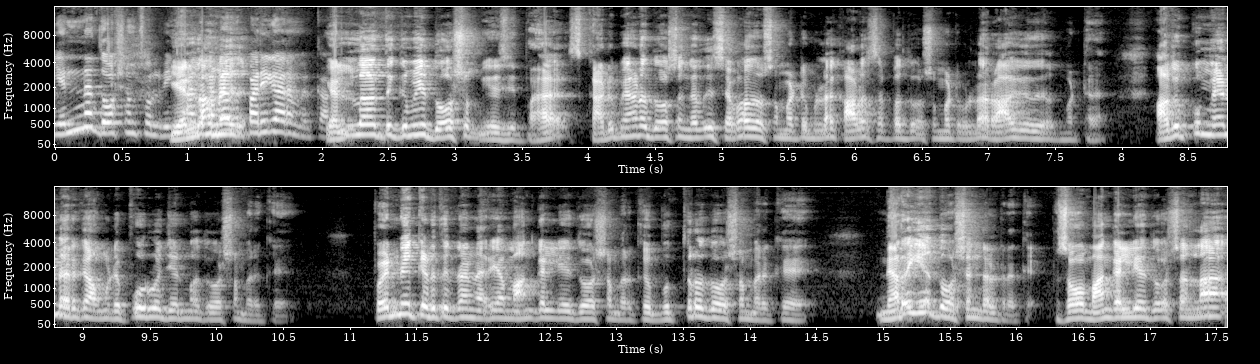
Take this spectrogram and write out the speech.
என்ன தோஷம் சொல்வீங்க? அதுக்கு எல்லாமே- பரிகாரம் இருக்கா? எல்லாத்துக்குமே தோஷம். இப்போ கடுமையான தோஷங்கிறது செவ்வாய் தோஷம் மட்டும் இல்லை காலசர்ப்ப தோஷம் மட்டும் இல்லை ராகு மட்டும். அதுக்கும் மேலே இருக்குது அவங்களுடைய பூர்வ ஜென்ம தோஷம் இருக்குது பெண்ணுக்கு எடுத்துக்கிட்டால் நிறைய மாங்கல்ய தோஷம் இருக்குது புத்திர தோஷம் இருக்குது நிறைய தோஷங்கள் இருக்குது ஸோ மாங்கல்ய தோஷம்லாம்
